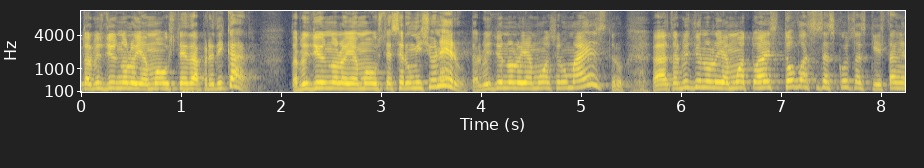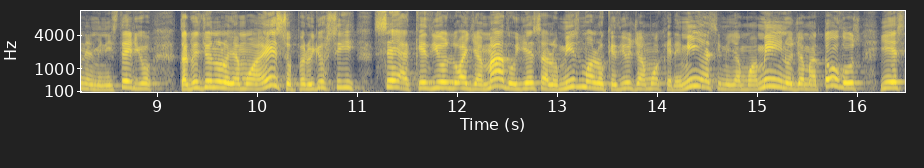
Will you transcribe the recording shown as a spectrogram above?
tal vez Dios no lo llamó a usted a predicar. Tal vez Dios no lo llamó a usted a ser un misionero. Tal vez Dios no lo llamó a ser un maestro. Ah, tal vez Dios no lo llamó a todas, todas esas cosas que están en el ministerio. Tal vez Dios no lo llamó a eso, pero yo sí sé a qué Dios lo ha llamado y es a lo mismo a lo que Dios llamó a Jeremías y me llamó a mí y nos llama a todos y es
